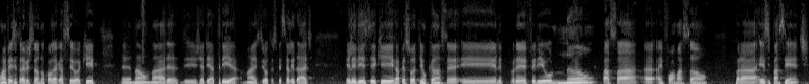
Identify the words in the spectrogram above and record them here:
Uma vez entrevistando um colega seu aqui, é, não na área de geriatria, mas de outra especialidade, ele disse que a pessoa tinha um câncer e ele preferiu não passar a, a informação para esse paciente,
